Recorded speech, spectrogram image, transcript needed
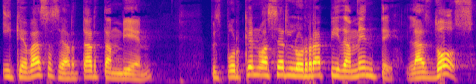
y que vas a acertar también, pues ¿por qué no hacerlo rápidamente? Las dos.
